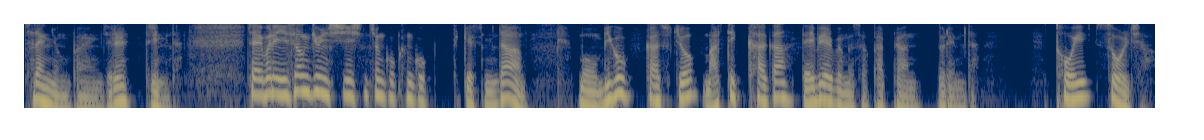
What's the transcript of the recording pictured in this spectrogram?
차량용 방향제를 드립니다. 자, 이번에 이성균 씨 신청곡 한 곡 듣겠습니다. 뭐 미국 가수죠. 마티카가 데뷔 앨범에서 발표한 노래입니다. 토이 솔저.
